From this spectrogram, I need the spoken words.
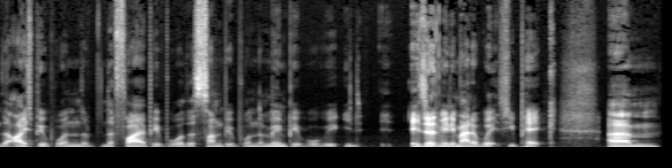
the ice people and the the fire people or the sun people and the moon people. We it, it doesn't really matter which you pick, um,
